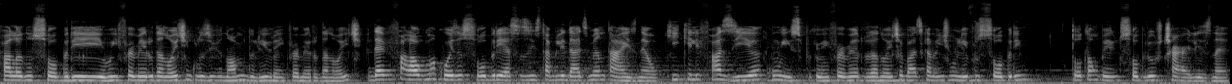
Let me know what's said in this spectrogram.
falando sobre o enfermeiro da noite, inclusive o nome do livro é Enfermeiro da Noite, deve falar alguma coisa sobre essas instabilidades mentais, né? O que, que ele fazia com isso, porque o Enfermeiro da Noite é basicamente um livro sobre totalmente sobre o Charles, né?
